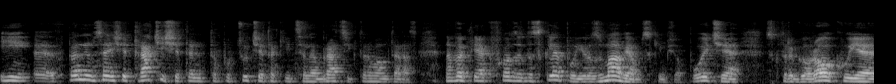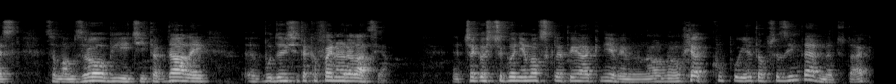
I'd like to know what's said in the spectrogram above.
I e, w pewnym sensie traci się ten, to poczucie takiej celebracji, które mam teraz. Nawet jak wchodzę do sklepu i rozmawiam z kimś o płycie, z którego roku jest, co mam zrobić i tak dalej, e, buduje się taka fajna relacja czegoś, czego nie ma w sklepie, jak nie wiem, no, no jak kupuję to przez internet, tak?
